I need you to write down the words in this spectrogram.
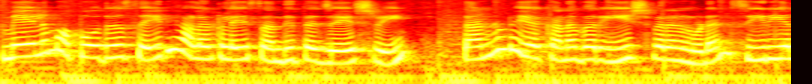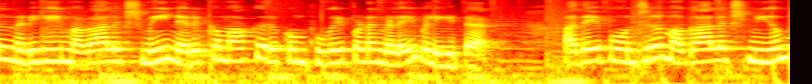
மேலும் அப்போது செய்தியாளர்களை சந்தித்த ஜெயஸ்ரீ தன்னுடைய கணவர் ஈஸ்வரனுடன் சீரியல் நடிகை மகாலட்சுமி நெருக்கமாக இருக்கும் புகைப்படங்களை வெளியிட்டார். அதேபோன்று மகாலட்சுமியும்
